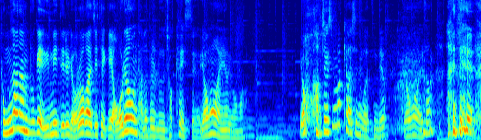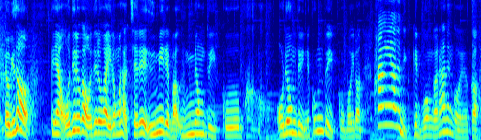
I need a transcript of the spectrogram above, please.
동서남북의 의미들을 여러 가지 되게 어려운 단어들로 적혀 있어요. 영어예요, 영어. 영어 갑자기 숨 막혀 하시는 것 같은데요? 영어에서? 하여튼 여기서 그냥 어디로 가 어디로 가 이런 거 자체를 의미를 막 운명도 있고 어려움들이 있는 꿈도 있고 뭐 이런 항해하는 느낌의 무언가를 하는 거예요. 그러니까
